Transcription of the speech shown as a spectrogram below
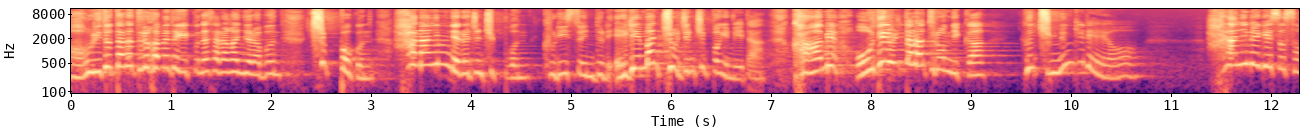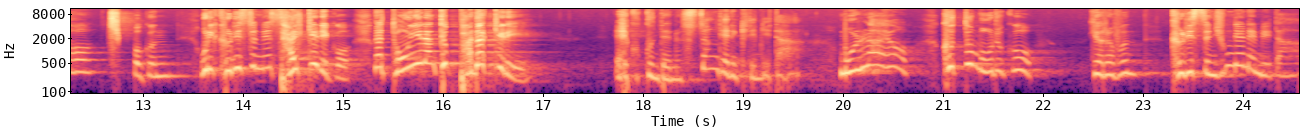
아, 우리도 따라 들어가면 되겠구나, 사랑하는 여러분. 축복은 하나님 내려준 축복은 그리스도인들에게만 주어진 축복입니다. 감히 어디를 따라 들어옵니까? 그건 죽는 길이에요. 하나님에게 있어서 축복은 우리 그리스도인의 살 길이고 그냥 동일한 그 바닷길이 애국 군대는 수장되는 길입니다. 몰라요. 그것도 모르고 여러분 그리스도는 흉내냅니다.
